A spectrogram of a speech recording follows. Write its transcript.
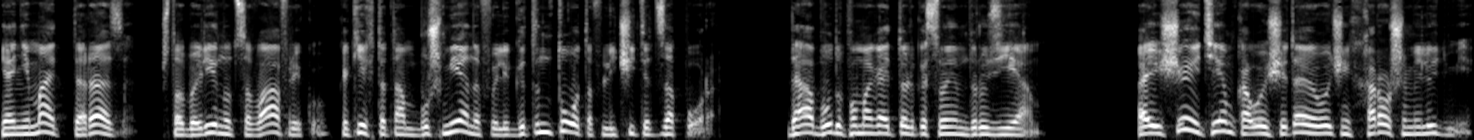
Я не мать Тереза, чтобы ринуться в Африку, каких-то там бушменов или гатентотов лечить от запора. Да, буду помогать только своим друзьям. А еще и тем, кого считаю очень хорошими людьми.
